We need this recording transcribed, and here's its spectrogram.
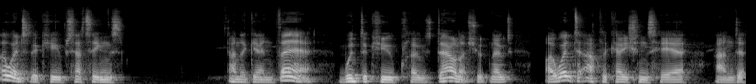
I went to the cube settings And again there, with the cube closed down, I should note, I went to applications here and uh,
